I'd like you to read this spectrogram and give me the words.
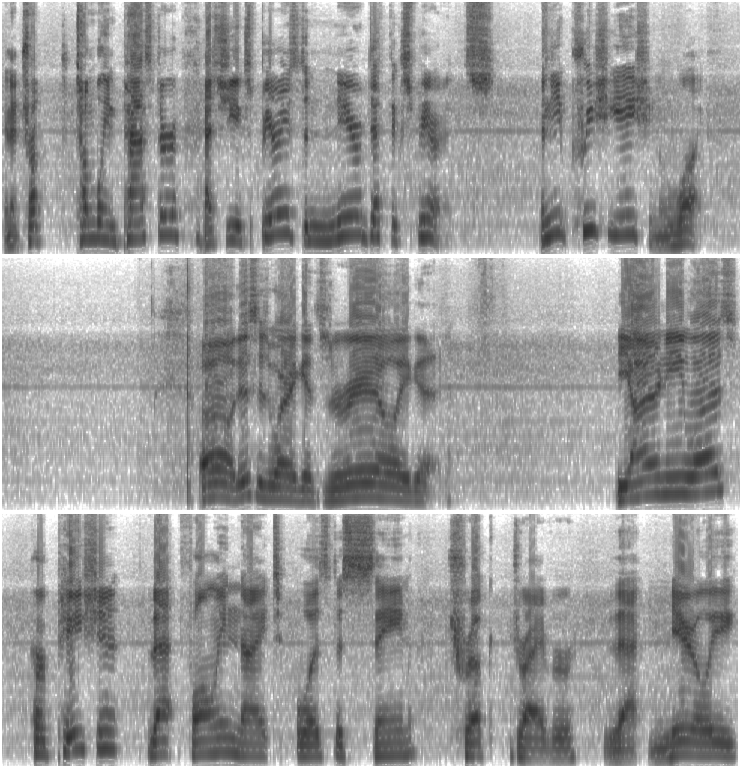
and a truck tumbling past her as she experienced a near death experience and the appreciation of life. Oh, this is where it gets really good. The irony was her patient that falling night was the same truck driver that nearly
